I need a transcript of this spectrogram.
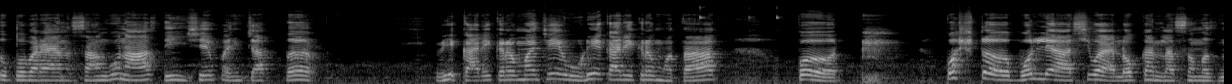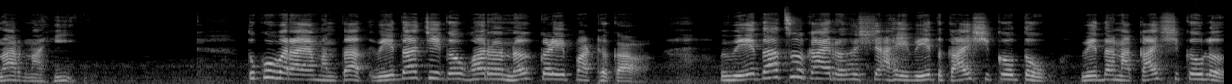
तुकोबरायानं सांगून आज तीनशे पंच्याहत्तर. हे कार्यक्रमाचे एवढे कार्यक्रम होतात पण स्पष्ट बोलल्याशिवाय लोकांना समजणार नाही. तुकोबराया म्हणतात वेदाचे गव्हार न कळे पाठका. वेदाचं काय रहस्य आहे? वेद काय शिकवतो? वेदांना काय शिकवलं?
